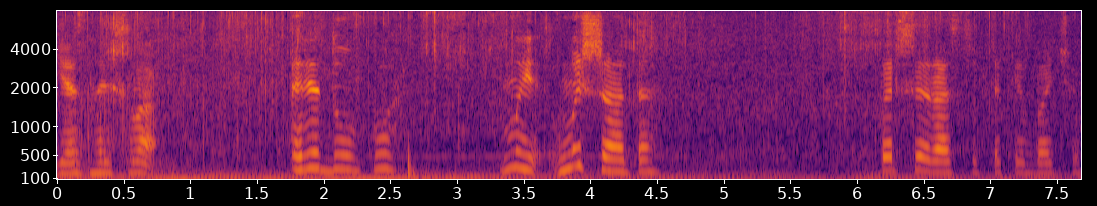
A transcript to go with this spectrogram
Я знайшла рядовку. Ми, мишата. Перший раз тут таке бачу.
